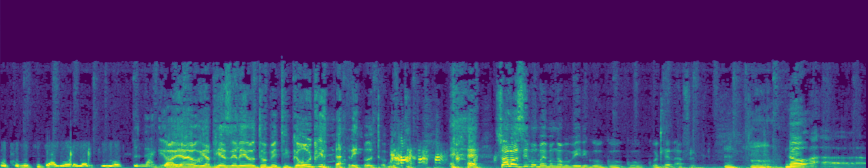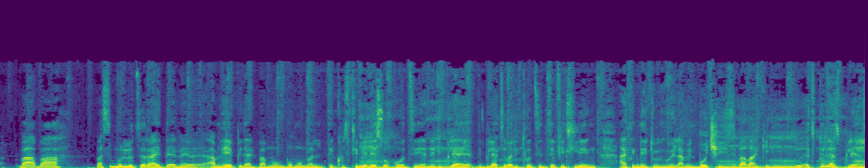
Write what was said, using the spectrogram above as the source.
automatically ore ya di-playoffs ya ya- ya PSL e automatic. Ke go utlwile a re automatic. Swalo se mo maemong a bobedi ko ko ko ko Glen Africa. No uh, ba ba ba simolotse right and uh, i'm happy that ba mo bo mo malteng cause team ele so kotsi and the player the player tse ba di thotseng tse fitlhileng i think they doing well. I mean bo cheese ba bang ke di experienced players.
